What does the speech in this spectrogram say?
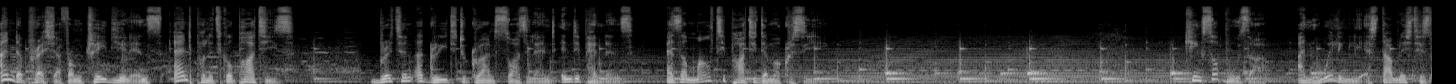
Under pressure from trade unions and political parties, Britain agreed to grant Swaziland independence as a multi-party democracy. King Sobhuza unwillingly established his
